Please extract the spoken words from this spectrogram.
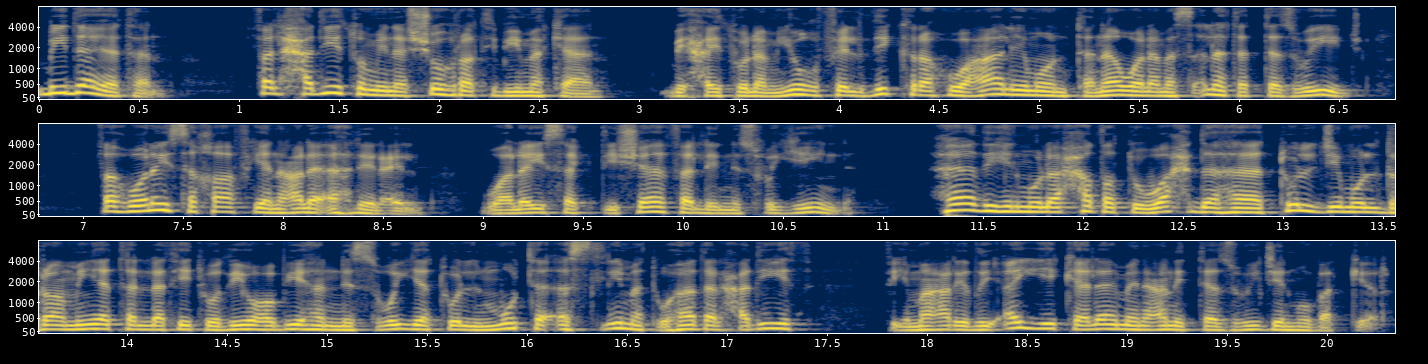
بداية فالحديث من الشهرة بمكان بحيث لم يغفل ذكره عالم تناول مسألة التزويج فهو ليس خافيا على أهل العلم وليس اكتشافا للنسويين. هذه الملاحظة وحدها تلجم الدرامية التي تذيع بها النسوية المتأسلمة هذا الحديث في معرض أي كلام عن التزويج المبكر،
